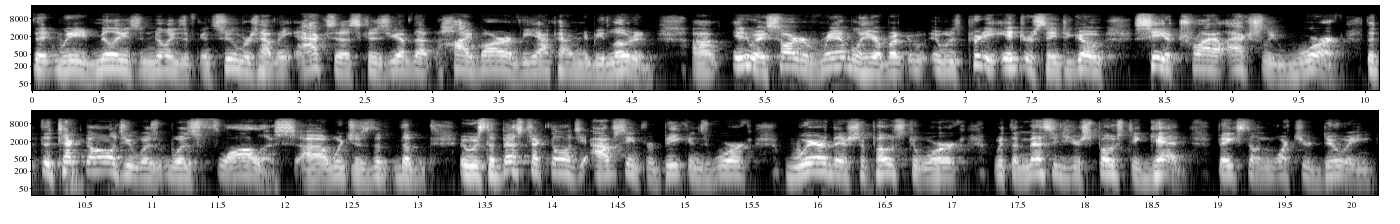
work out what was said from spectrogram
that we need millions and millions of consumers having access because you have that high bar of the app having to be loaded. Um, anyway, sorry to ramble here, but it, it, was pretty interesting to go see a trial actually work. The, the technology was was flawless, uh, which is the the it was the best technology I've seen for beacons work where they're supposed to work with the message you're supposed to get based on what you're doing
